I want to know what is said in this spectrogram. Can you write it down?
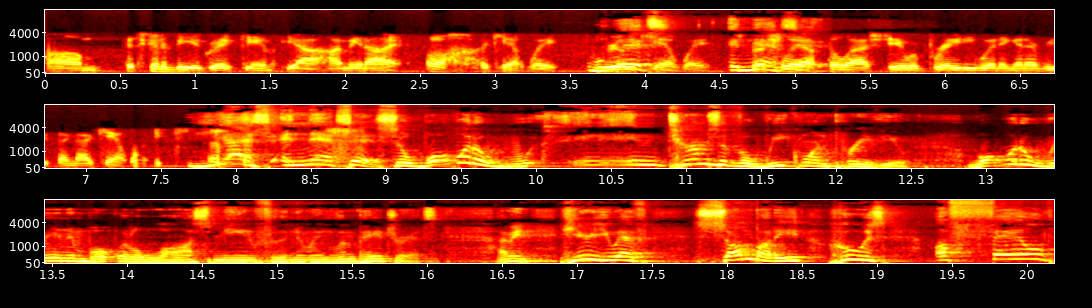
Um, it's going to be a great game. Yeah, I mean, I oh, I can't wait. Well, really can't wait. Especially it. after last year with Brady winning and everything. I can't wait. yes, and that's it. So, what would a in terms of a week one preview? What would a win and what would a loss mean for the New England Patriots? I mean, here you have somebody who's a failed.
